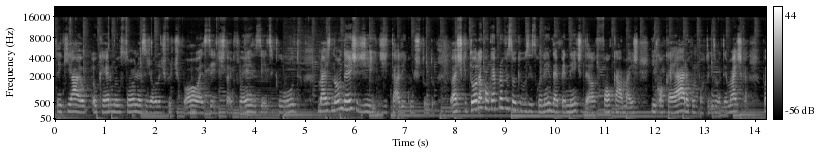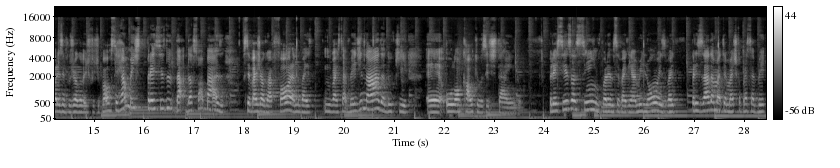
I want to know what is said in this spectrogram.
tem que, ah, eu, eu quero meu sonho é ser jogador de futebol, é ser digital influencer, ser esse, aquilo, outro. Mas não deixa de estar de tá ali com o estudo. Eu acho que toda qualquer profissão que você escolher, independente dela focar mais em qualquer área, como português matemática, por exemplo, jogador de futebol, você realmente precisa da, da sua base. Você vai jogar fora, não vai, não vai saber de nada do que é, o local que você está indo. Precisa sim, por exemplo, você vai ganhar milhões, vai precisar da matemática para saber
